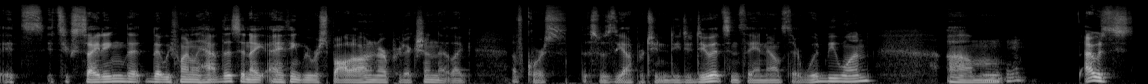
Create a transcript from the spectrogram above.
it's it's exciting that that we finally have this and I, I think we were spot on in our prediction that like of course this was the opportunity to do it since they announced there would be one. Um hmm i was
